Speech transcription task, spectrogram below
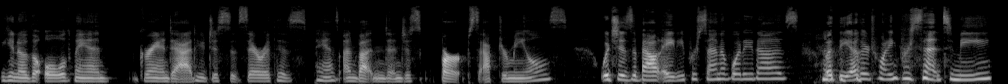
you know the old man granddad who just sits there with his pants unbuttoned and just burps after meals which is about 80% of what he does. But the other 20% to me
